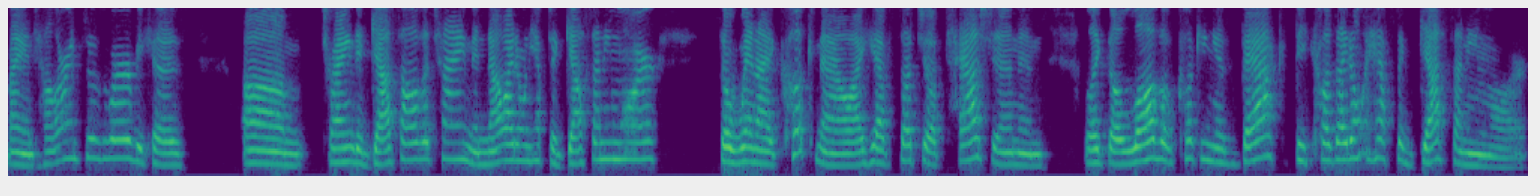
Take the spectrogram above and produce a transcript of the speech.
my intolerances were because um, trying to guess all the time and now I don't have to guess anymore. So when I cook now, I have such a passion and like the love of cooking is back because I don't have to guess anymore.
